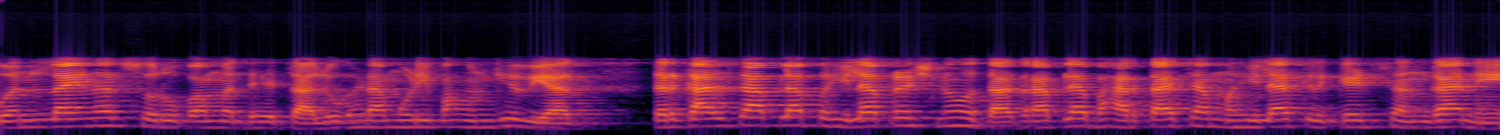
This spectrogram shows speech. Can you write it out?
वन लाईनर स्वरूपामध्ये चालू घडामोडी पाहून घेऊयात. तर कालचा आपला पहिला प्रश्न होता तर आपल्या भारताच्या महिला क्रिकेट संघाने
